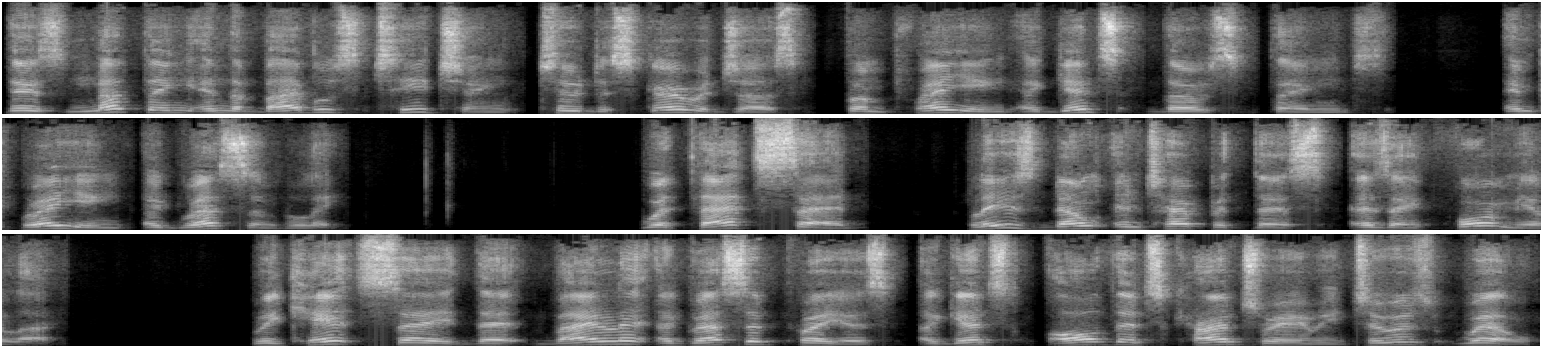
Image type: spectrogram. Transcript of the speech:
There's nothing in the Bible's teaching to discourage us from praying against those things and praying aggressively. With that said, please don't interpret this as a formula. We can't say that violent aggressive prayers against all that's contrary to his will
